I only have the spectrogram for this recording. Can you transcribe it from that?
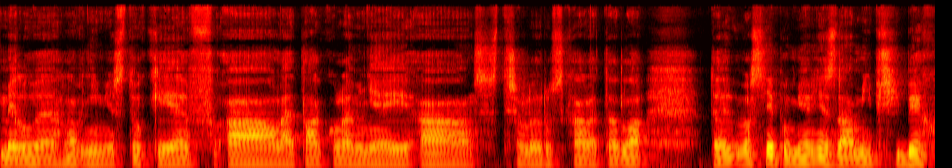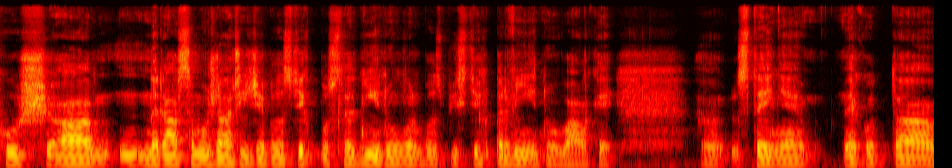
miluje hlavní město Kijev a létá kolem něj a střeluje ruská letadla. To je vlastně poměrně známý příběh už a nedá se možná říct, že byl z těch posledních dnů, on byl spíš z těch prvních dnů války. Stejně jako ta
